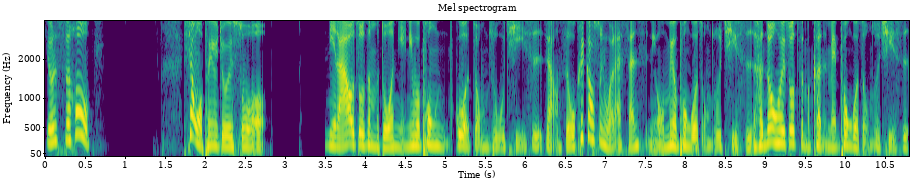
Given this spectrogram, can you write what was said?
有的时候像我朋友就会说。 你来澳洲这么多年，你有没有碰过种族歧视？这样子，我可以告诉你，我来三十年，我没有碰过种族歧视。很多人会说，怎么可能没碰过种族歧视？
